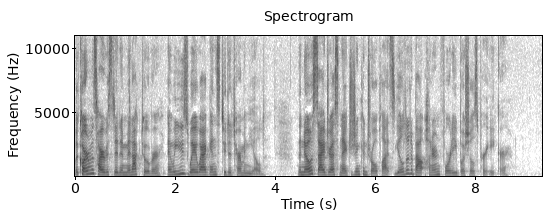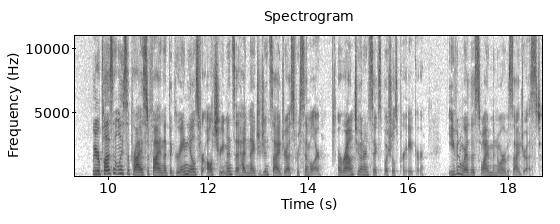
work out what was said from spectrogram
The corn was harvested in mid-October, and we used weigh wagons to determine yield. The no side dress nitrogen control plots yielded about 140 bushels per acre. We were pleasantly surprised to find that the grain yields for all treatments that had nitrogen side dress were similar, around 206 bushels per acre, even where the swine manure was side dressed.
